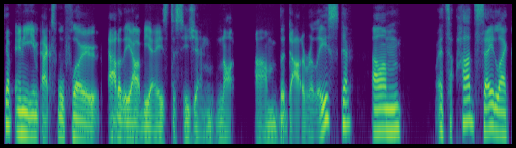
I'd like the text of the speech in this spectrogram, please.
Yep. any impacts will flow out of the RBA's decision, not um, the data release. Yep. Um, it's hard to say. Like,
